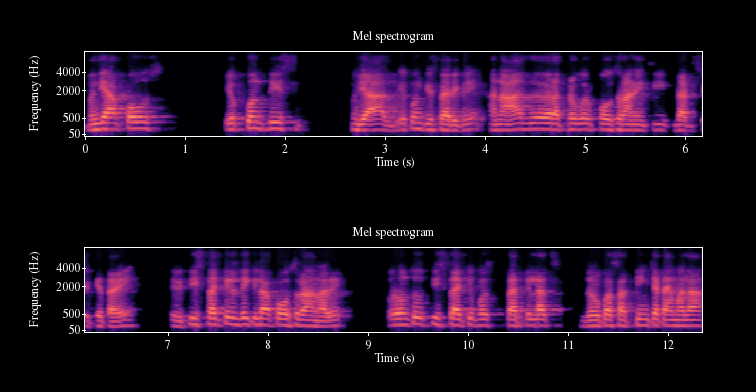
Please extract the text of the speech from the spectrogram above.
म्हणजे हा पाऊस एकोणतीस म्हणजे आज एकोणतीस तारीख आहे आणि आज रात्रभर पाऊस राहण्याची दाट शक्यता आहे. तरी तीस तारखेला देखील हा पाऊस राहणार आहे. परंतु तीस तारखे तारखेलाच जवळपास तीनच्या टायमाला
